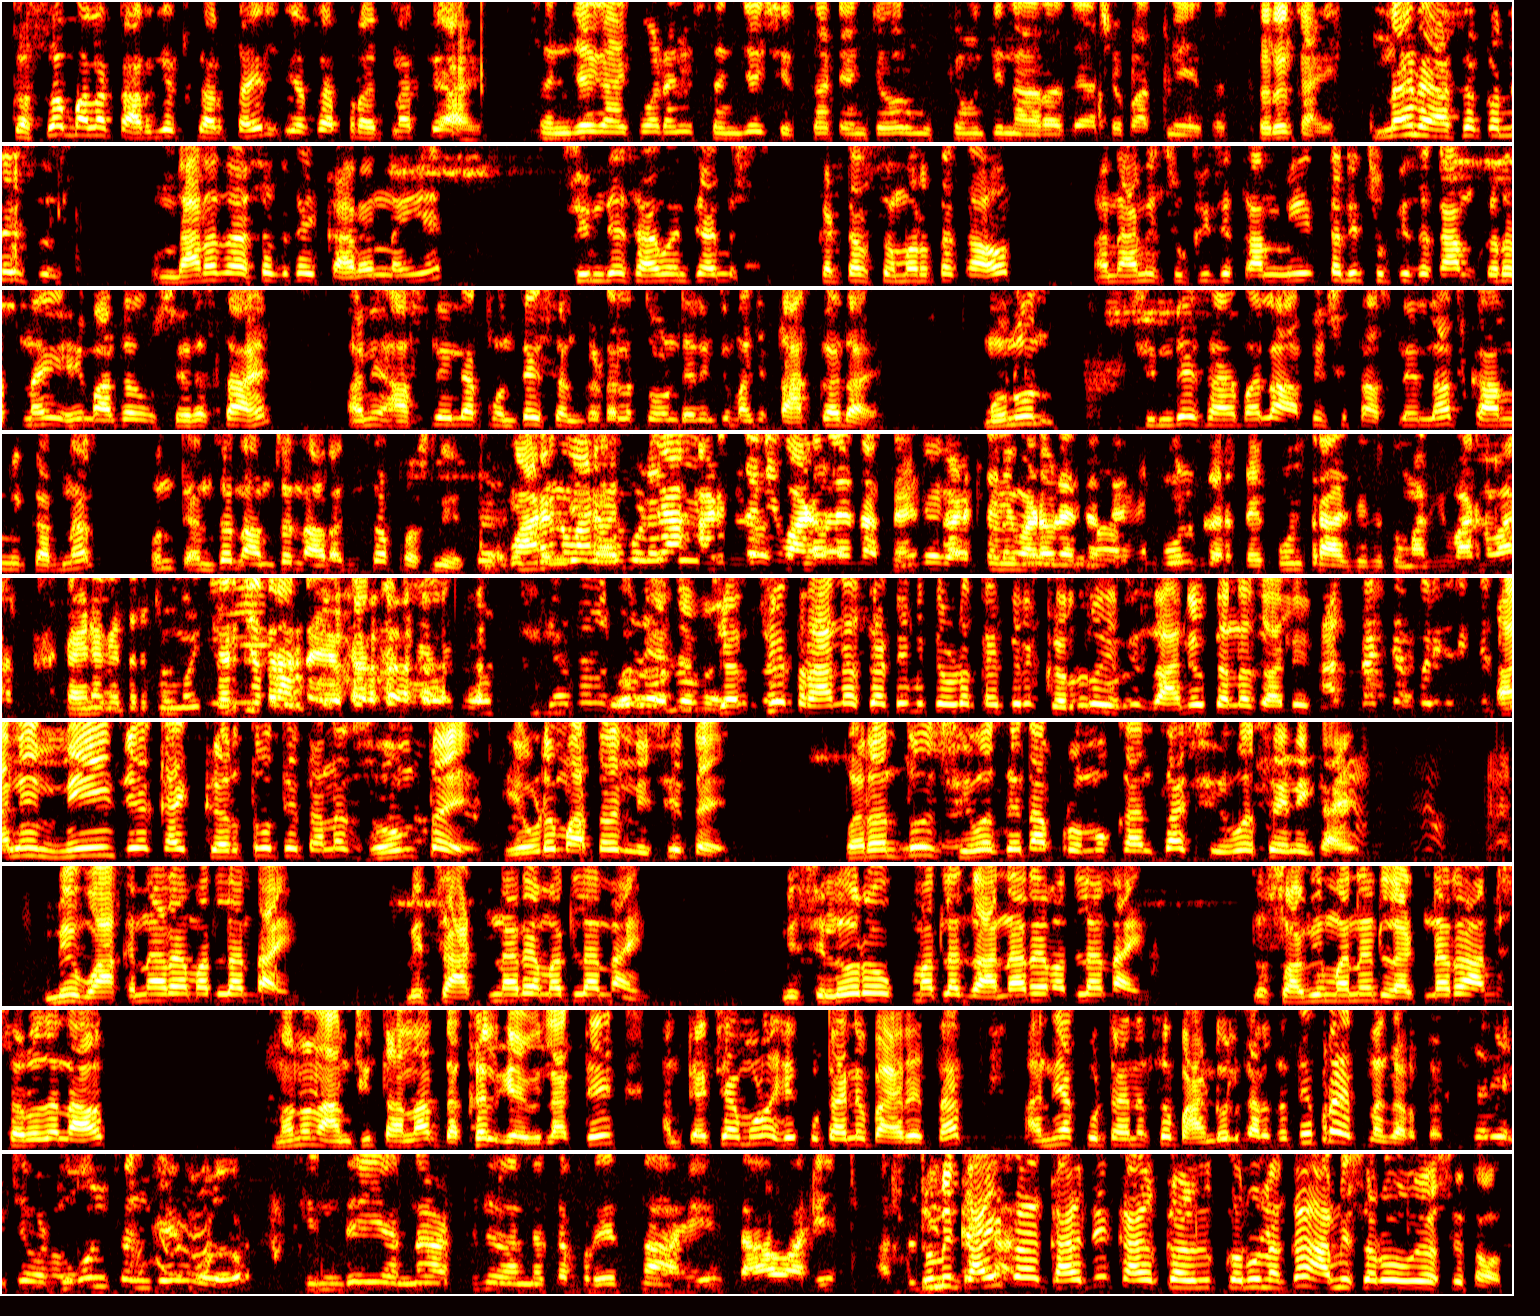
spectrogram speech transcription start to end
कसं मला टार्गेट करता येईल याचा प्रयत्न ते आहे संजय गायकवाड आणि संजय शिरसाट यांच्यावर मुख्यमंत्री नाराज आहे अशा बातम्या येतात. खरं काय? नाही नाही असं स- नाराज असायचं काही कारण नाहीये. शिंदे साहेबांचे आम्ही कट्टर समर्थक आहोत आणि आम्ही चुकीचे काम मी तरी चुकीचं काम करत नाही हे माझं शिरस्त आहे. आणि असलेल्या कोणत्याही संकटाला तोंड देण्याची माझी ताकद आहे. म्हणून शिंदे साहेबाला अपेक्षित असलेलाच काम मी करणार पण त्यांचा आमचा नाराजीचा प्रश्न येतो वारंवार तुमच्या अडचणी वाढवल्या जात आहेत. अडचणी वाढवल्या जात आहेत. कोण करतंय कोण त्रास देतो तुम्हाला? हे वारंवार काही ना काहीतरी तुम्ही चर्चेत राहण्यासाठी मी तेवढं काहीतरी करतो याची जाणीव त्यांना झाली. आणि मी जे काही करतो ते त्यांना झोमतंय एवढं मात्र निश्चित आहे. परंतु शिवसेना प्रमुखांचा शिवसैनिक आहे. मी वाकणाऱ्यामधला नाही. मी चाटणाऱ्यामधला नाही. मी सिल्वर मधला जाणाऱ्यामधला नाही. तो स्वाभिमानाने लढणारा आम्ही सर्वजण आहोत. म्हणून आमची त्यांना दखल घ्यावी लागते आणि त्याच्यामुळे हे कुटाने बाहेर येतात आणि या कुटाण्याचं भांडवल करायचं ते प्रयत्न करतात. दोन संजयमुळं शिंदे यांना अडचणी आणण्याचा प्रयत्न आहे डाव आहे असं तुम्ही काही काळजी करू नका आम्ही सर्व व्यवस्थित आहोत.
